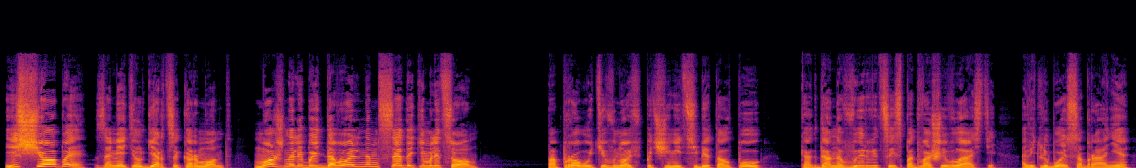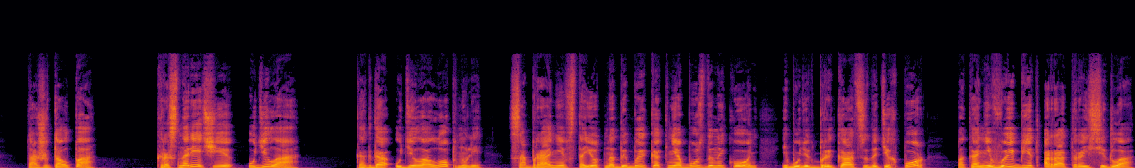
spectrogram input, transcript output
«Еще бы!» — заметил герцог Кармонт. «Можно ли быть довольным с эдаким лицом?» Попробуйте вновь подчинить себе толпу, когда она вырвется из-под вашей власти, а ведь любое собрание — та же толпа. Красноречие — удила. Когда удила лопнули, собрание встает на дыбы, как необузданный конь, и будет брыкаться до тех пор, пока не выбьет оратора из седла.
